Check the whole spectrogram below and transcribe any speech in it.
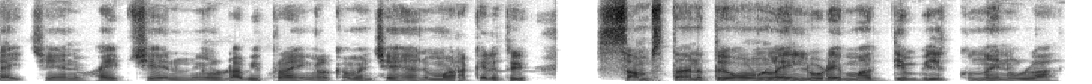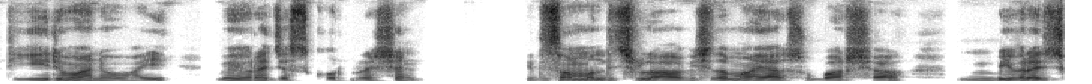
ലൈക്ക് ചെയ്യാനും ഹൈപ്പ് ചെയ്യാനും നിങ്ങളുടെ അഭിപ്രായങ്ങൾ കമന്റ് ചെയ്യാനും മറക്കരുത്. സംസ്ഥാനത്ത് ഓൺലൈനിലൂടെ മദ്യം വിൽക്കുന്നതിനുള്ള തീരുമാനവുമായി ബിവറേജസ് കോർപ്പറേഷൻ ഇത് സംബന്ധിച്ചുള്ള വിശദമായ ശുപാർശ beverage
